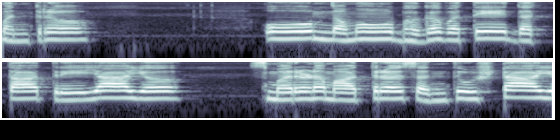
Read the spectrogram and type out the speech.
मंत्र ॐ नमो भगवते दत्तात्रेयाय स्मरणमात्रसन्तुष्टाय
